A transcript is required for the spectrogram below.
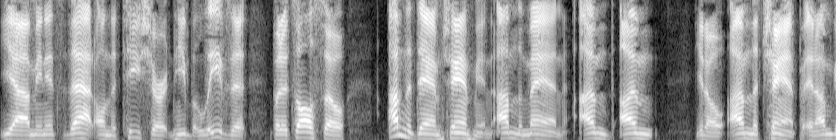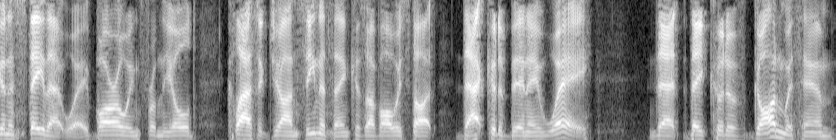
Yeah, I mean, it's that on the t-shirt and he believes it, but it's also, I'm the damn champion. I'm the man. I'm, I'm, you know, I'm the champ and I'm going to stay that way, borrowing from the old classic John Cena thing because I've always thought that could have been a way that they could have gone with him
